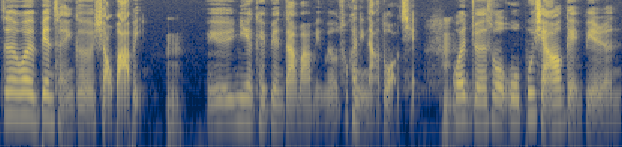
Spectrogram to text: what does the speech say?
这会变成一个小把柄。嗯，你你也可以变大把柄，没有错，看你拿多少钱。嗯我会觉得说，我不想要给别人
